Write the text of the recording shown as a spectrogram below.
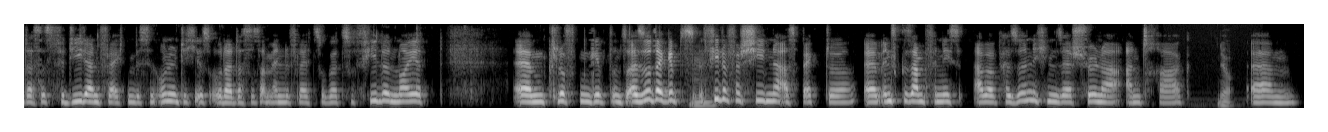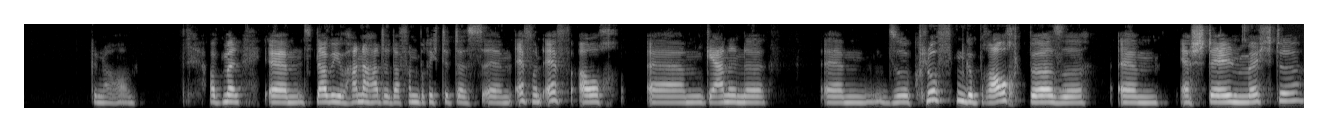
dass es für die dann vielleicht ein bisschen unnötig ist oder dass es am Ende vielleicht sogar zu viele neue ähm, Kluften gibt und so. Also da gibt es Mhm. viele verschiedene Aspekte. Ähm, insgesamt finde ich es aber persönlich ein sehr schöner Antrag. Ja. Ähm, genau. Ob man, ähm, ich glaube, Johanna hatte davon berichtet, dass ähm, F&F auch ähm, gerne eine so Kluften-Gebrauchtbörse ähm, erstellen möchte.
